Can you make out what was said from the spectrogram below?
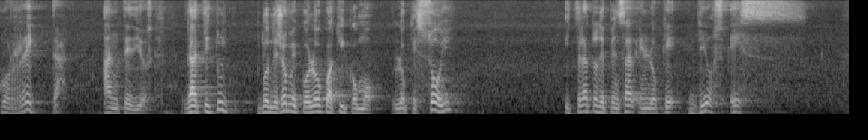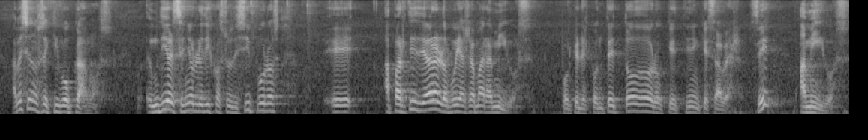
correcta ante Dios. La actitud donde yo me coloco aquí como lo que soy y trato de pensar en lo que Dios es. A veces nos equivocamos. Un día el Señor le dijo a sus discípulos, eh, a partir de ahora los voy a llamar amigos, porque les conté todo lo que tienen que saber. ¿Sí? Amigos.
